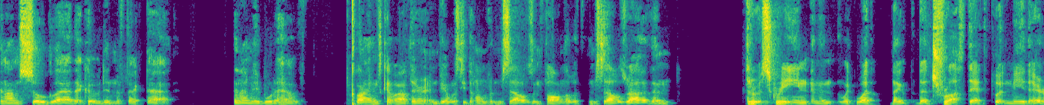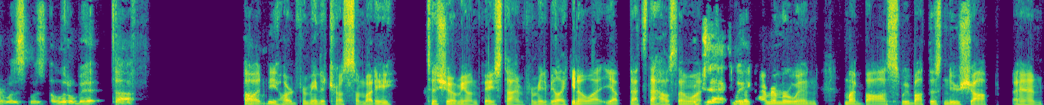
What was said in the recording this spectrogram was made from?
And I'm so glad that COVID didn't affect that. And I'm able to have clients come out there and be able to see the home for themselves and fall in love with themselves rather than through a screen and then like what like the trust they have to put in me there was was a little bit tough. Oh, it'd be hard for me to trust somebody to show me on FaceTime for me to be like, you know what? Yep, that's the house I want. Exactly. Like I remember when my boss, we bought this new shop and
